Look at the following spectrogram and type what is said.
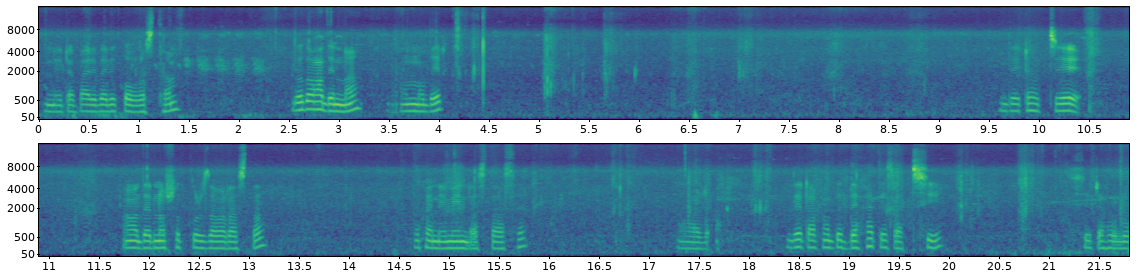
মানে এটা পারিবারিক কবরস্থান যেহেতু আমাদের না, অন্যদের। এটা হচ্ছে আমাদের নসদপুর যাওয়ার রাস্তা। ওখানে মেন রাস্তা আছে। আর যেটা আপনাদের দেখাতে চাচ্ছি, সেটা হলো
